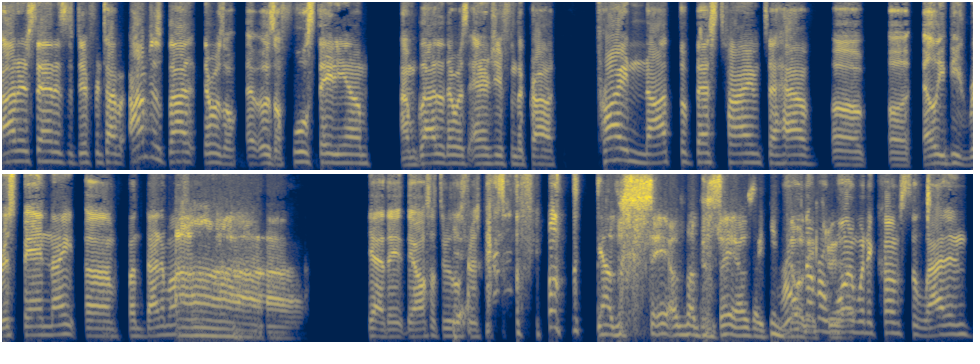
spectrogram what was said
I understand it's a different type. Of, I'm just glad there was a it was a full stadium. I'm glad that there was energy from the crowd. Probably not the best time to have a, a LED wristband night um, from Dynamo. Ah, yeah, they, they also threw those Yeah. wristbands on the field. yeah. I was about to say. I was about to say. I was like, Rule number one that. when it comes to Latin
